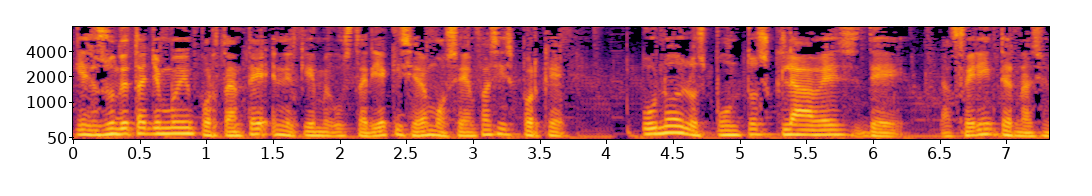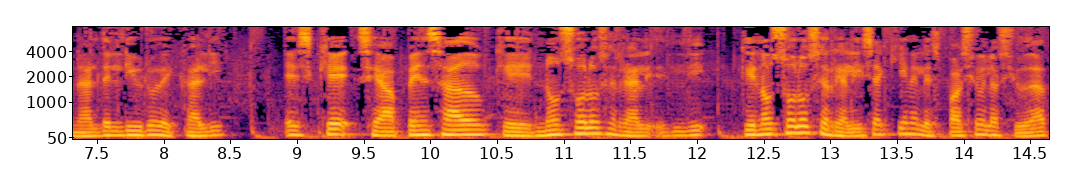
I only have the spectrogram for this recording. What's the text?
Y eso es un detalle muy importante en el que me gustaría que hiciéramos énfasis porque uno de los puntos claves de la Feria Internacional del Libro de Cali es que se ha pensado que no solo se, que no solo se realice aquí en el espacio de la ciudad,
